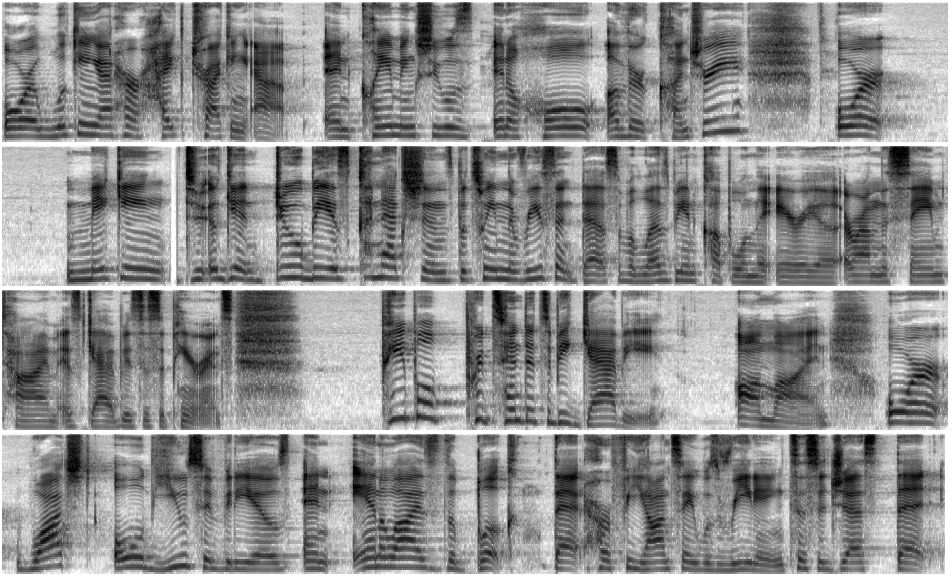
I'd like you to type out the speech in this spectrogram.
Or looking at her hike tracking app and claiming she was in a whole other country. Or making again dubious connections between the recent deaths of a lesbian couple in the area around the same time as Gabby's disappearance. People pretended to be Gabby online or watched old YouTube videos and analyzed the book that her fiance was reading to suggest that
